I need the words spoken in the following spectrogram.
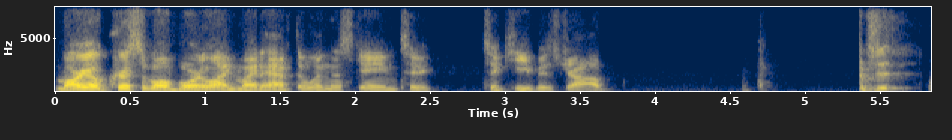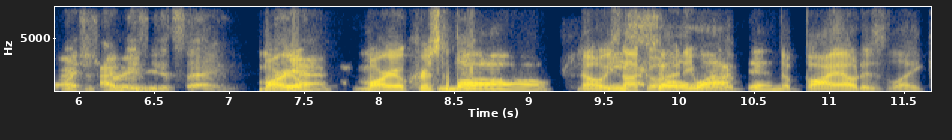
Mario Cristobal borderline might have to win this game to to keep his job. Which is which is I crazy mean- to say. Mario Yeah. Mario Cristobal? No, No, he's, he's not going so anywhere. The, in. the buyout is like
